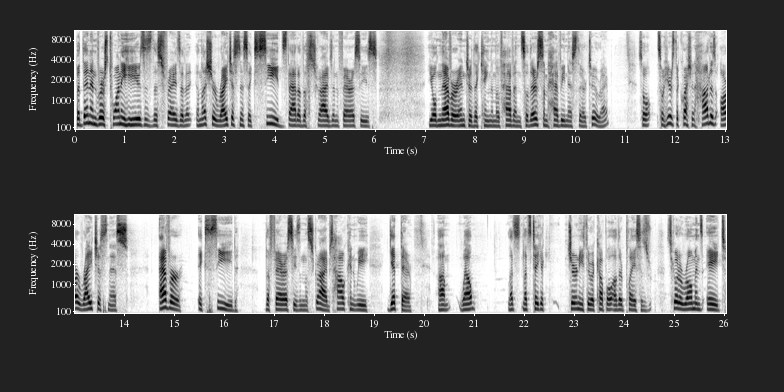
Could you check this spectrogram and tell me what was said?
But then in verse 20, he uses this phrase unless your righteousness exceeds that of the scribes and Pharisees, you'll never enter the kingdom of heaven. So there's some heaviness there too, right? So, so here's the question How does our righteousness ever exceed the Pharisees and the scribes? How can we get there? Um, well, let's, let's take a journey through a couple other places. Let's go to Romans 8.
